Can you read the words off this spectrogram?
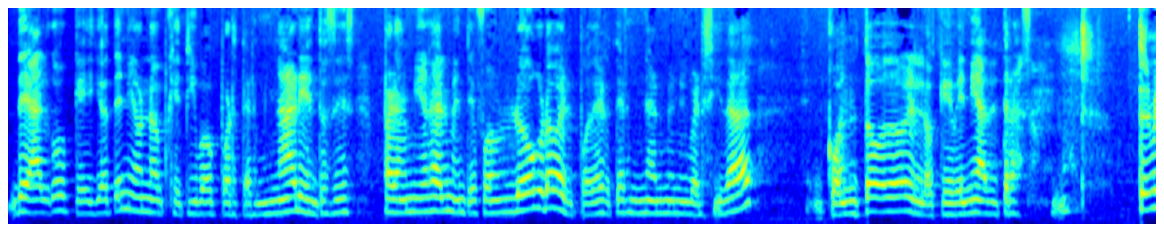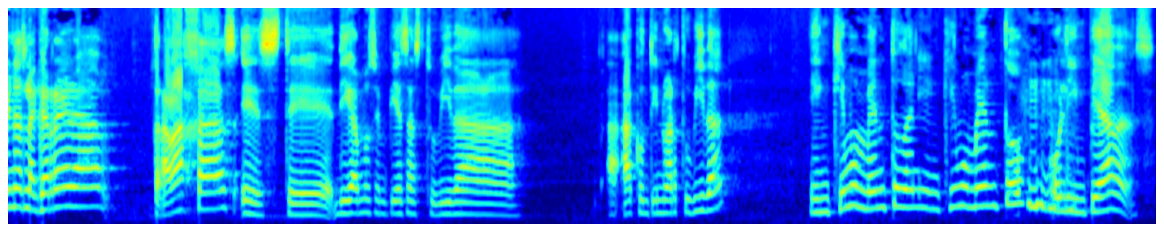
de algo que yo tenía un objetivo por terminar y entonces para mí realmente fue un logro el poder terminar mi universidad con todo lo que venía detrás. ¿no? terminas la carrera, trabajas, este, digamos, empiezas tu vida, a, continuar tu vida. ¿En qué momento, Dani, en qué momento Olimpiadas?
